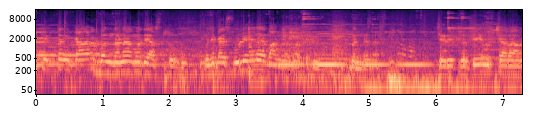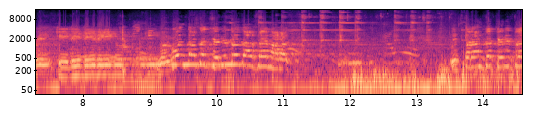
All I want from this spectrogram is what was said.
कीर्तनकार बंधनामध्ये असतो. म्हणजे काय नाही बांधला बंधन चरित्र ते उच्चारावे. केली देवी भगवंताचं चरित्रच असं आहे महाराज. इतरांचं चरित्र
